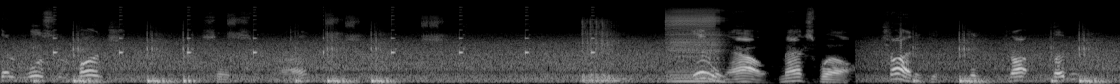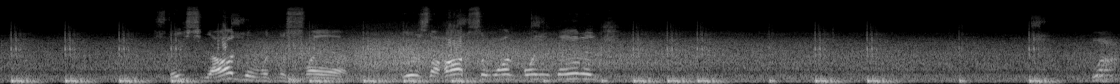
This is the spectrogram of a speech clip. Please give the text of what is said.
Kevin the punch. Six, five. Uh, in and out. Maxwell. Try to get, get drop. Couldn't. Stacey Augmon with the slam. Gives the Hawks a one point advantage. Block.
